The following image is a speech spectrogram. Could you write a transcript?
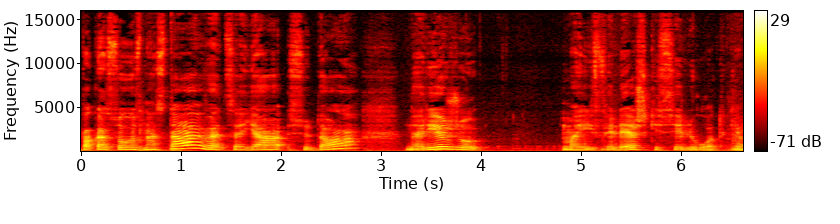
пока соус настаивается, я сюда нарежу мои филешки селедки.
